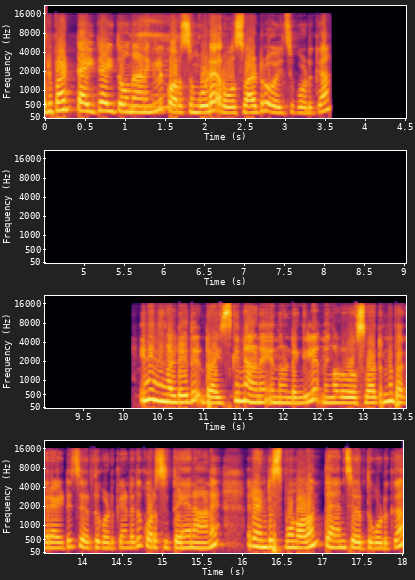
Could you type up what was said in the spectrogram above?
ഒരുപാട് ടൈറ്റ് ആയി തോന്നുകയാണെങ്കിൽ കുറച്ചും കൂടെ റോസ് വാട്ടർ ഒഴിച്ച് കൊടുക്കുക. ഇനി നിങ്ങളുടേത് ഡ്രൈ സ്കിൻ ആണ് എന്നുണ്ടെങ്കിൽ നിങ്ങൾ റോസ് വാട്ടറിന് പകരമായിട്ട് ചേർത്ത് കൊടുക്കേണ്ടത് കുറച്ച് തേനാണ്. രണ്ട് സ്പൂണോളം തേൻ ചേർത്ത് കൊടുക്കുക.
